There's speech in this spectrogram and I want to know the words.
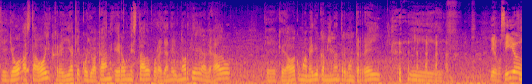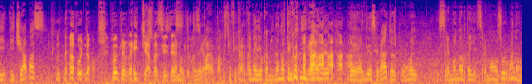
que yo hasta hoy creía que Coyoacán era un estado por allá en el norte, alejado, que quedaba como a medio camino entre Monterrey y, Hermosillo y, y Chiapas. No, no, Monterrey, Chiapas, sí, bueno, para, justificar que medio camino no tengo ni idea de dónde será, entonces pongo el extremo norte y extremo sur. Bueno,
